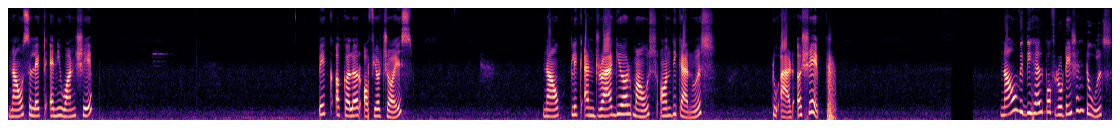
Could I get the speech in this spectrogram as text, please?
Now select any one shape pick a color of your choice. Now click and drag your mouse on the canvas to add a shape. Now with the help of rotation tools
